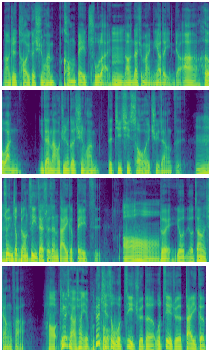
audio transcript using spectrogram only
然后就投一个循环空杯出来，嗯，然后你再去买你要的饮料啊，喝完你再拿回去那个循环的机器收回去这样子，嗯，所以你就不用自己再随身带一个杯子，哦，对，有有这样的想法，好，听起来好像也不错，因为其实我自己觉得，我自己也觉得带一个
